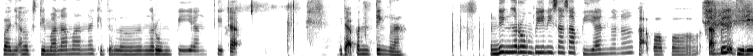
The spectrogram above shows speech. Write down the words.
Banyak hoax di mana-mana gitu loh, ngerumpi yang tidak tidak penting lah. Mending ngerumpi Nisa Sabian ngono gak apa-apa. Tapi diri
